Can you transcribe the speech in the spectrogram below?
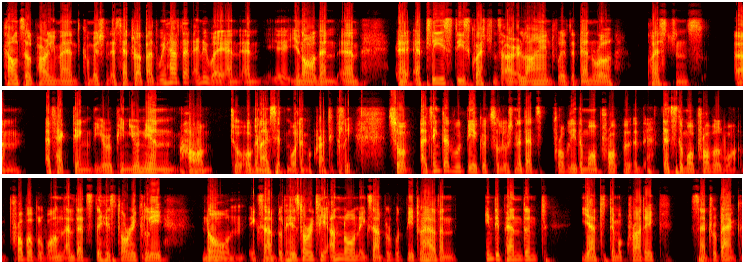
council, parliament, commission, etc. But we have that anyway, and and you know, then um, at least these questions are aligned with the general questions um, affecting the European Union, how to organize it more democratically. So I think that would be a good solution, and that's probably the more pro- that's the more probable probable one, and that's the historically known example. The historically unknown example would be to have an independent yet democratic central bank.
